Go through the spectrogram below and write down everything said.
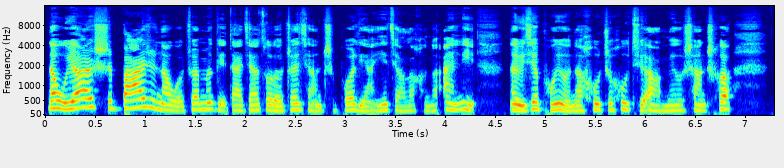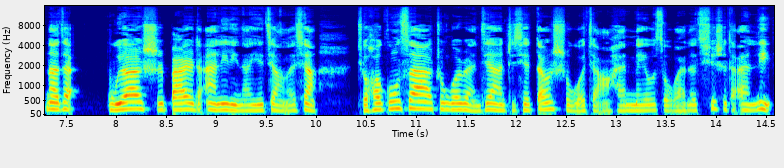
那五月二十八日呢，我专门给大家做了专享直播里啊，也讲了很多案例。那有些朋友呢后知后觉啊，没有上车，那在。五月二十八日的案例里呢，也讲了像九号公司啊、中国软件啊这些，当时我讲还没有走完的趋势的案例。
